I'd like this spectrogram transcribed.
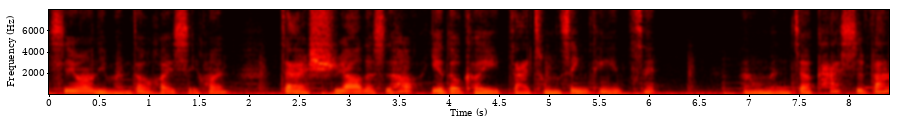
希望你们都会喜欢，在需要的时候也都可以再重新听一次。那我们就开始吧。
